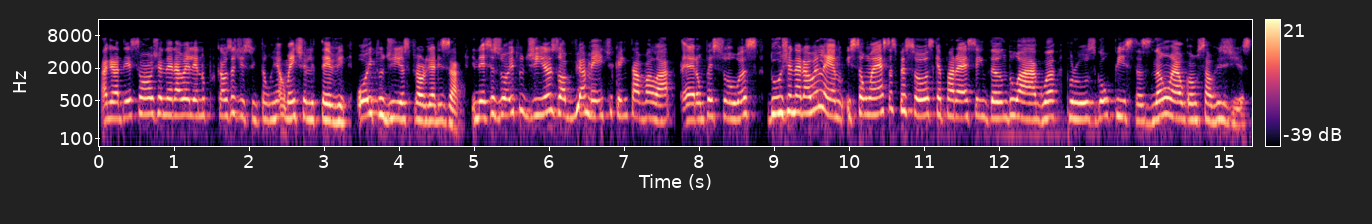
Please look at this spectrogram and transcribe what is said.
Agradeçam ao general Heleno por causa disso. Então, realmente, ele teve oito dias para organizar. E nesses oito dias, obviamente, quem estava lá eram pessoas do general Heleno. E são essas pessoas que aparecem dando água pros golpistas. Não é o Gonçalves Dias.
